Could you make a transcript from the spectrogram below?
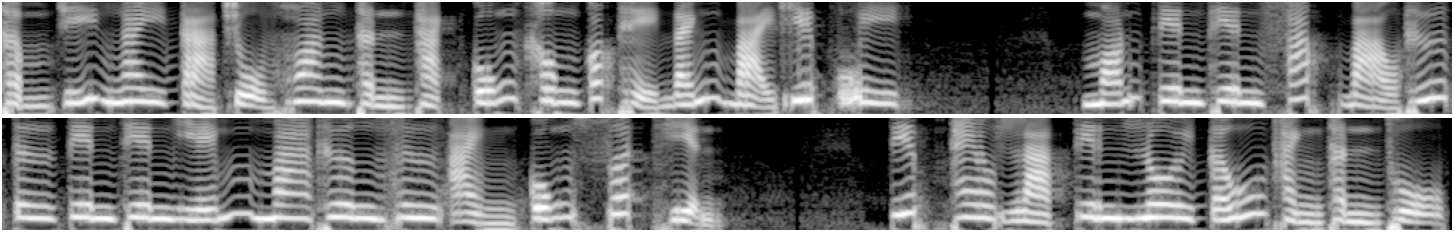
Thậm chí ngay cả chủ hoang thần thạch cũng không có thể đánh bại kiếp uy. Món tiên thiên pháp bảo thứ tư tiên thiên yếm ma thương hư ảnh cũng xuất hiện. Tiếp theo là tiên lôi cấu thành thần thụ.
